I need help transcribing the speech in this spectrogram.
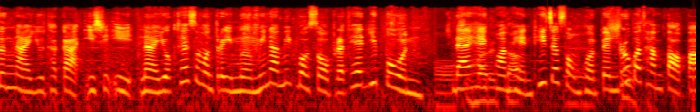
ซึ่งนายยูทากะอิชิอิ นายกเทศมนตรีเมืองมินามิโบโซประเทศญี่ปุ่น ได้ให้ความเห็นที่จะส่งผลเป็นรูปธรรมต่อไป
